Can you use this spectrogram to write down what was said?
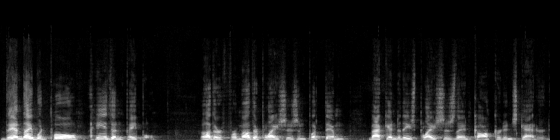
Then they would pull heathen people other, from other places and put them back into these places they had conquered and scattered.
